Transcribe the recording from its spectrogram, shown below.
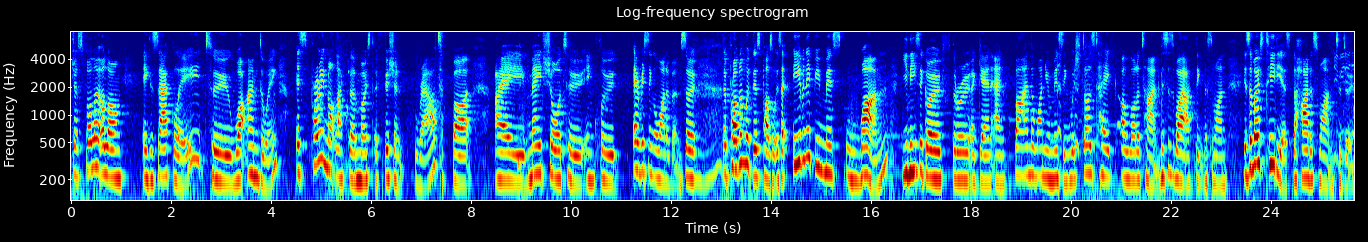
just follow along exactly to what I'm doing. It's probably not like the most efficient route, but I made sure to include every single one of them. So mm-hmm. the problem with this puzzle is that even if you miss one, you need to go through again and find the one you're missing, which does take a lot of time. This is why I think this one is the most tedious, the hardest one to do.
